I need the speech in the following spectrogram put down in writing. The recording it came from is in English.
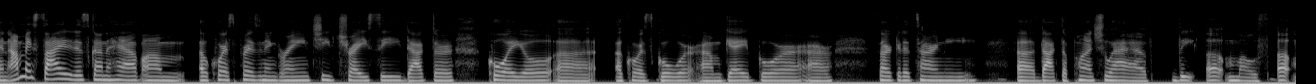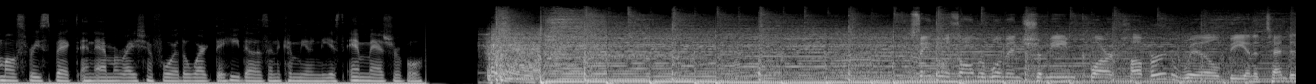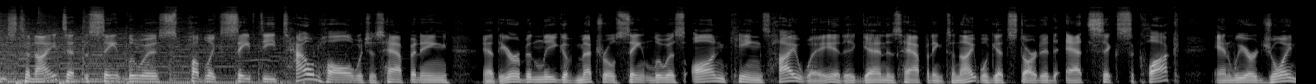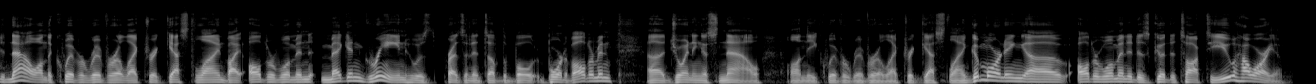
And I'm excited. It's going to have, um, of course, President Green, Chief Tracy, Dr. Coyle, uh, of course, Gore, um, Gabe Gore, our circuit attorney, uh, Dr. Punch, who I have the utmost, utmost respect and admiration for the work that he does in the community. It's immeasurable. St. Louis Alderwoman Shameem Clark Hubbard will be in attendance tonight at the St. Louis Public Safety Town Hall, which is happening at the Urban League of Metro St. Louis on Kingshighway. It again is happening tonight. We'll get started at 6 o'clock. And we are joined now on the Cuivre River Electric guest line by Alderwoman Megan Green, who is the president of the Board of Aldermen, uh, joining us now on the Cuivre River Electric guest line. Good morning, uh, Alderwoman. It is good to talk to you. How are you?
